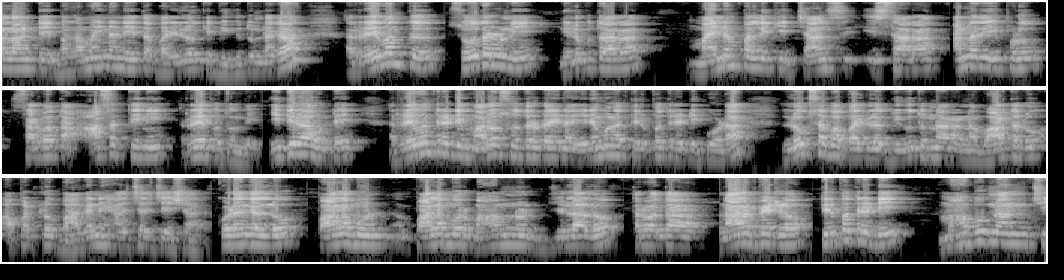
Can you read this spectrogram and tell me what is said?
లాంటి బలమైన నేత బరిలోకి దిగుతుండగా రేవంత్ సోదరుని నిలుపుతారా? మైనంపల్లికి ఛాన్స్ ఇస్తారా? అన్నది ఇప్పుడు సర్వత ఆసక్తిని రేపుతుంది. ఇదిలా ఉంటే రేవంత్ రెడ్డి మరో సోదరుడైన యనమల తిరుపతి రెడ్డి కూడా లోక్సభ బరిలో దిగుతున్నారన్న వార్తలు అప్పట్లో బాగానే హల్చల్ చేశారు. కొడంగల్లో పాలమూర్ పాలమూరు మహమ్మూర్ జిల్లాలో తర్వాత నారంపేటలో తిరుపతి రెడ్డి మహబూబ్ నగర్ నుంచి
